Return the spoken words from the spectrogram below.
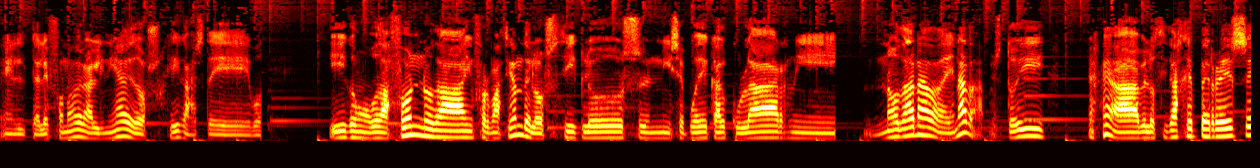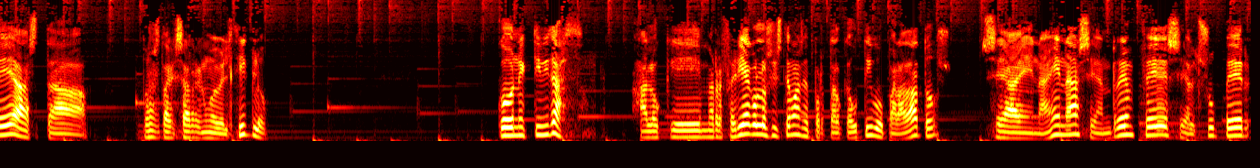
El teléfono de la línea de 2 gigas de y como Vodafone no da información de los ciclos, ni se puede calcular, ni no da nada de nada. Estoy a velocidad GPRS hasta pues hasta que se renueve el ciclo. Conectividad. A lo que me refería con los sistemas de portal cautivo para datos, sea en AENA, sea en Renfe, sea el Super.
